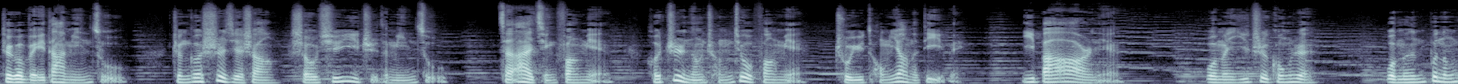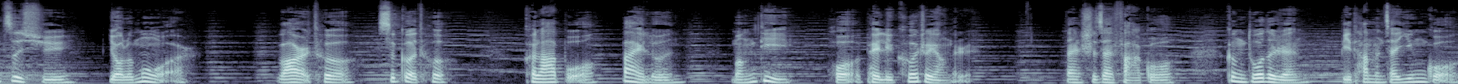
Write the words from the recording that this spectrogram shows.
这个伟大民族，整个世界上首屈一指的民族，在爱情方面和智能成就方面处于同样的地位。一八二二年，我们一致公认，我们不能自诩有了穆尔、瓦尔特、斯各特、克拉伯、拜伦、蒙蒂或佩利科这样的人，但是在法国，更多的人。比他们在英国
